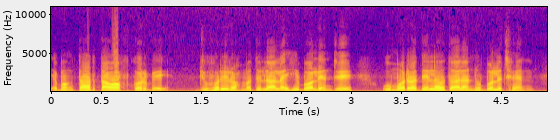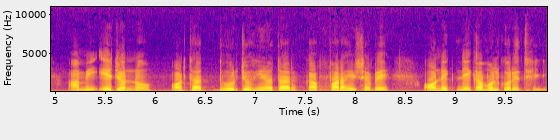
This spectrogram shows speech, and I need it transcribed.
এবং তার তাওয়াফ করবে। জুহরি রহমতুল্লা আলাহি বলেন যে, উমর রদিল্লাহ তাল্লাহ্ন বলেছেন, আমি এজন্য অর্থাৎ ধৈর্যহীনতার কাফফারা হিসাবে, অনেক নেকামল করেছি।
